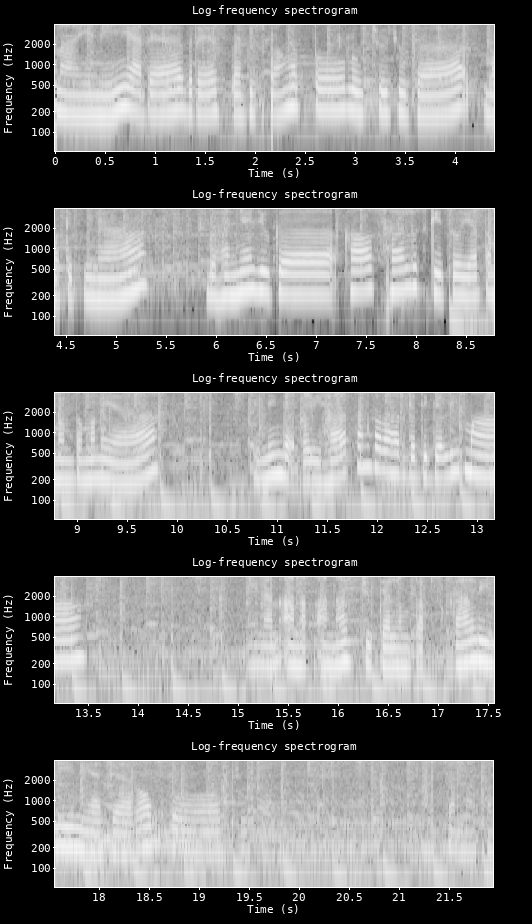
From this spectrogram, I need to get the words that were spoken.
nah ini ada dress bagus banget tuh lucu juga motifnya. Bahannya juga kaos halus gitu ya teman-teman ya. Ini enggak kelihatan kalau harga 35 mainan anak-anak juga lengkap sekali. Ini ada robot juga. Macam-macam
